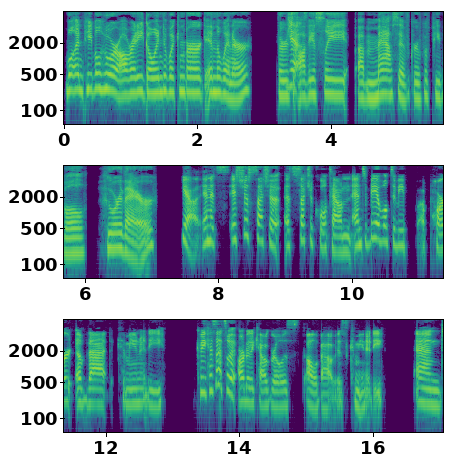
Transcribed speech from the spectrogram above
Well, and people who are already going to Wickenburg in the winter, there's Yes. obviously a massive group of people who are there. Yeah, and it's it's just such a it's such a cool town, and to be able to be a part of that community, because that's what Art of the Cowgirl is all about is community, and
